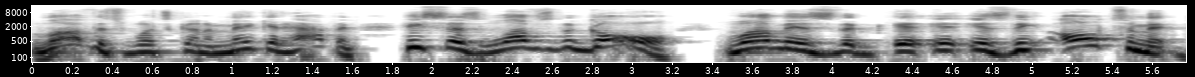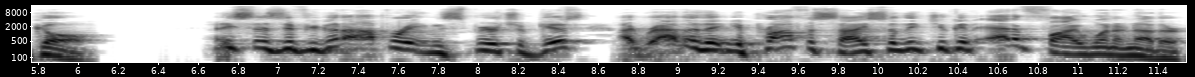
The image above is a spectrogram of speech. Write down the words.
Love is what's going to make it happen. He says love's the goal. Love is the, is the ultimate goal. And he says, if you're going to operate in spiritual gifts, I'd rather that you prophesy so that you can edify one another.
